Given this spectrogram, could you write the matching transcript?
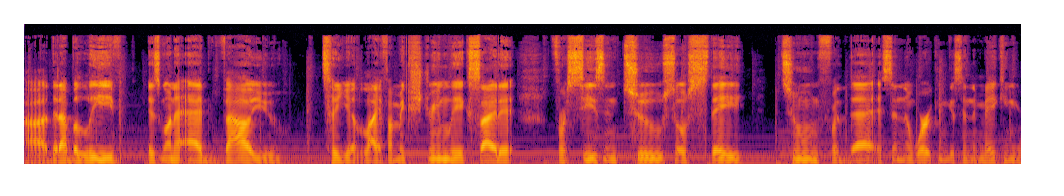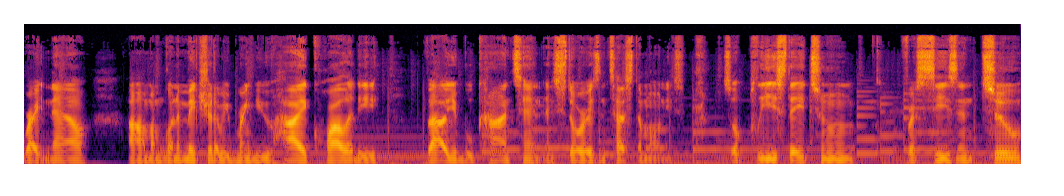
uh, that I believe is going to add value to your life. I'm extremely excited for season two, so stay tuned for that. It's in the working, it's in the making right now. Um, I'm going to make sure that we bring you high quality valuable content and stories and testimonies. So please stay tuned for season two.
